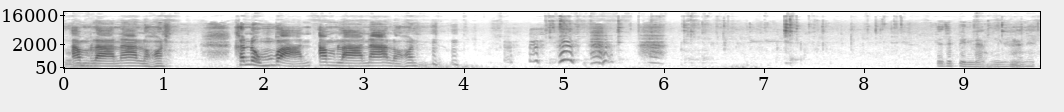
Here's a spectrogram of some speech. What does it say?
ร้นมกอำลาหน้าร้อน ขนมหวานอำลาหน้าร้อน ก็จะเป็นแบบนี้นะคะเนี่ย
